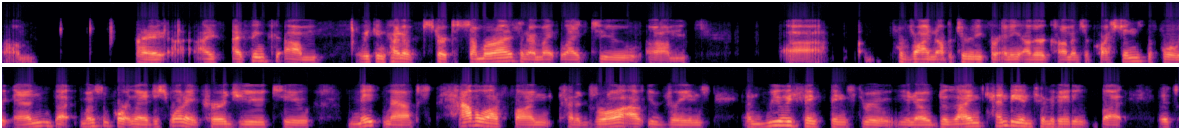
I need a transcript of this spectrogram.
Um, I, I, I, think um, we can kind of start to summarize, and I might like to um, uh, provide an opportunity for any other comments or questions before we end. But most importantly, I just want to encourage you to make maps, have a lot of fun, kind of draw out your dreams, and really think things through. You know, design can be intimidating, but it's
